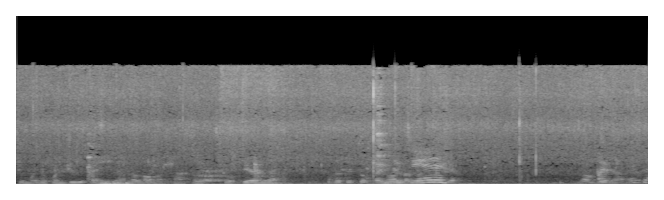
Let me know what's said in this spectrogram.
chúng mua được con chữ tại là nó lo là sao ở chỗ kia rồi nó từ chỗ cái Con nó chữ chỗ này. kia nó kia đó nó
